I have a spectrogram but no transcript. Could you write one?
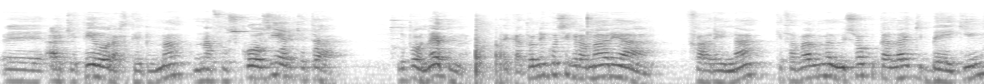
ε, αρκετή ώρα χτύπημα να φουσκώσει αρκετά. Λοιπόν, έχουμε 120 γραμμάρια φαρίνα και θα βάλουμε μισό κουταλάκι baking.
